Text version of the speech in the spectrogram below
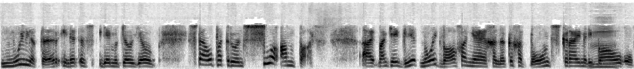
moeiliker en dit is jy moet jou jou spelpatroon so aanpas. Uh, want jy weet nooit waar gaan jy 'n gelukkige bond skry met die mm. bal of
